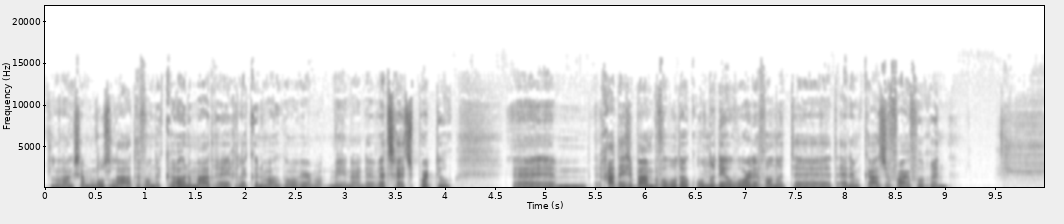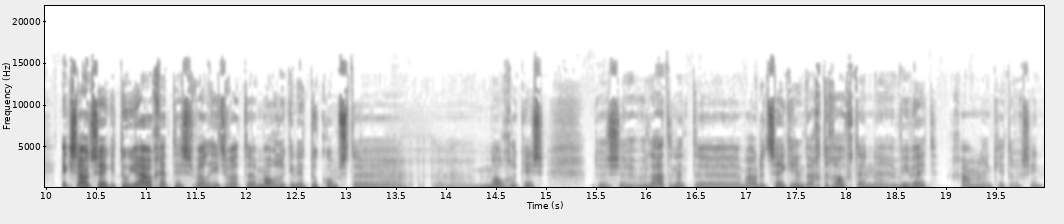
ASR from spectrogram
langzaam loslaten van de coronamaatregelen kunnen we ook wel weer wat meer naar de wedstrijdsport toe. Ehm, gaat deze baan bijvoorbeeld ook onderdeel worden van het, het NMK Survival Run? Ik zou het zeker toejuichen. Het is wel iets wat mogelijk in de toekomst mogelijk is. Dus we, laten het, we houden het zeker in het achterhoofd en wie weet gaan we een keer terugzien.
